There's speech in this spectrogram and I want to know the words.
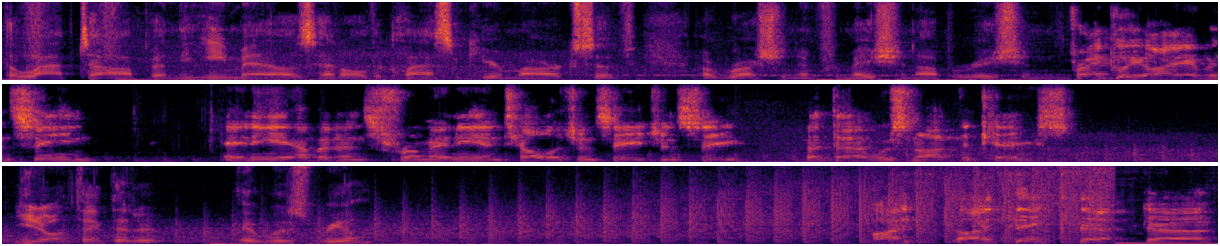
the laptop and the emails had all the classic earmarks of a Russian information operation. Frankly, I haven't seen any evidence from any intelligence agency that that was not the case. You don't think that it, it was real? I, I think that. Uh,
